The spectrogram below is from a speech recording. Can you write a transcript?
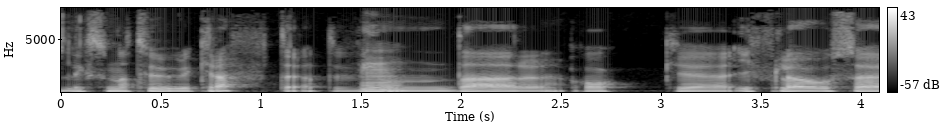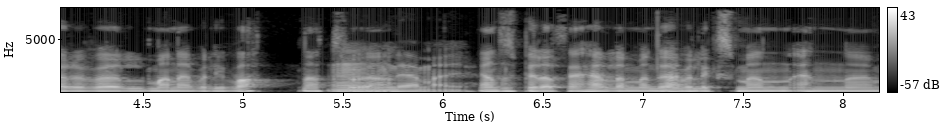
liksom naturkrafter, att vindar och eh, i flow så är det väl, man är väl i vattnet tror jag. Mm, det är man ju. Jag har inte spelat det heller, men det är väl liksom en, en, eh,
